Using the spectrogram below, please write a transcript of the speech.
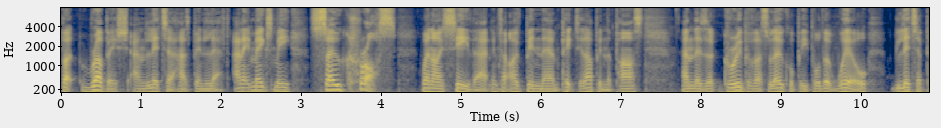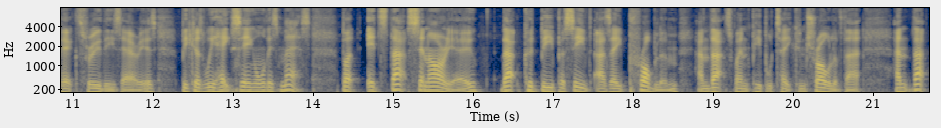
But rubbish and litter has been left, and it makes me so cross when I see that. In fact, I've been there and picked it up in the past. And there's a group of us local people that will litter pick through these areas because we hate seeing all this mess. But it's that scenario that could be perceived as a problem, and that's when people take control of that. And that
